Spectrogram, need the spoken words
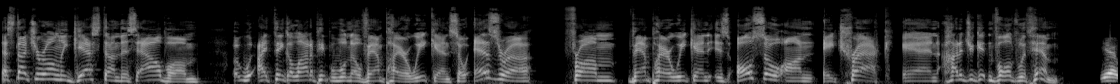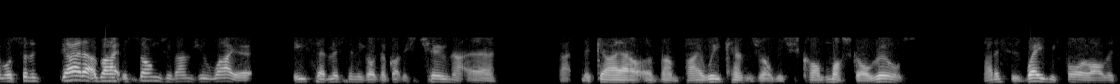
That's not your only guest on this album. I think a lot of people will know Vampire Weekend. So Ezra from Vampire Weekend is also on a track. And how did you get involved with him? Yeah, well, so the guy that I write the songs with, Andrew Watt, he said, "Listen," he goes, "I've got this tune that, uh, that the guy out of Vampire Weekends wrote, which is called Moscow Rules." Now, this is way before all this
